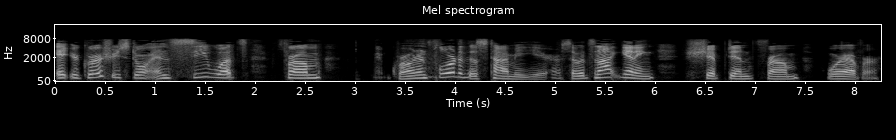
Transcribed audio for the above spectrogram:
at your grocery store and see what's from grown in Florida this time of year. So it's not getting shipped in from wherever.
